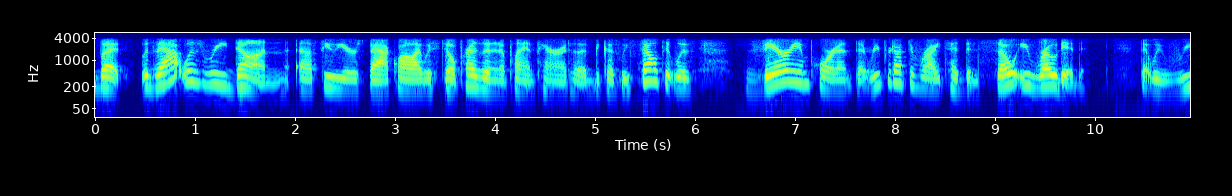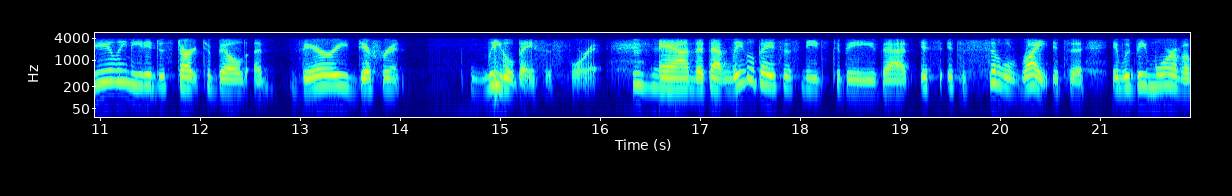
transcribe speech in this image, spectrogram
but that was redone a few years back while I was still president of Planned Parenthood because we felt it was very important that reproductive rights had been so eroded that we really needed to start to build a very different legal basis for it Mm-hmm. and that that legal basis needs to be that it's it's a civil right it's a it would be more of a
